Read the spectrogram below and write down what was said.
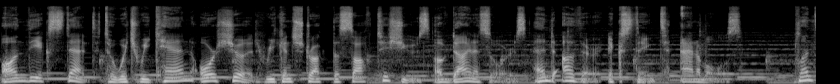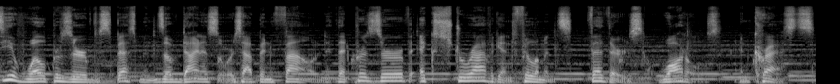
on the extent to which we can or should reconstruct the soft tissues of dinosaurs and other extinct animals. Plenty of well-preserved specimens of dinosaurs have been found that preserve extravagant filaments, feathers, wattles, and crests.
